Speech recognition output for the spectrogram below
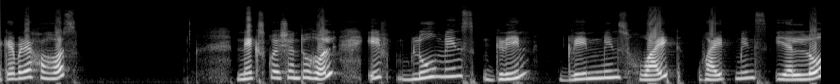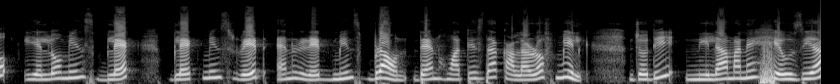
একেবাৰে সহজ। নেক্সট কুৱেশ্যনটো হ'ল if blue means green green means white white means yellow' yellow' means black black means red and red means brown then what is the colour of milk যদি নীলা মানে সেউজীয়া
